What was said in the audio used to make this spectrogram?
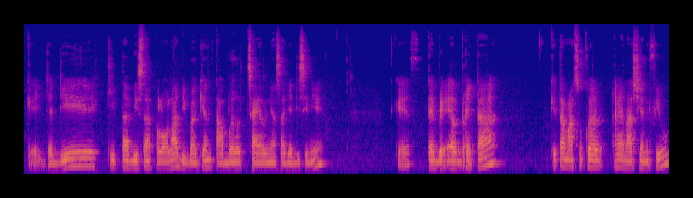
Oke, jadi kita bisa kelola di bagian tabel childnya saja di sini. Oke, TBL berita, kita masuk ke relation view.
